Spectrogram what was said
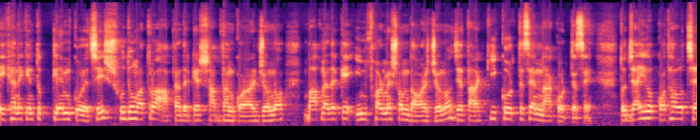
এইখানে কিন্তু ক্লেম করেছি। শুধুমাত্র আপনাদেরকে সাবধান করার জন্য বা আপনাদেরকে ইনফরমেশন দেওয়ার জন্য যে তারা কি করতেছে, না করতেছে। তো যাই হোক, কথা হচ্ছে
